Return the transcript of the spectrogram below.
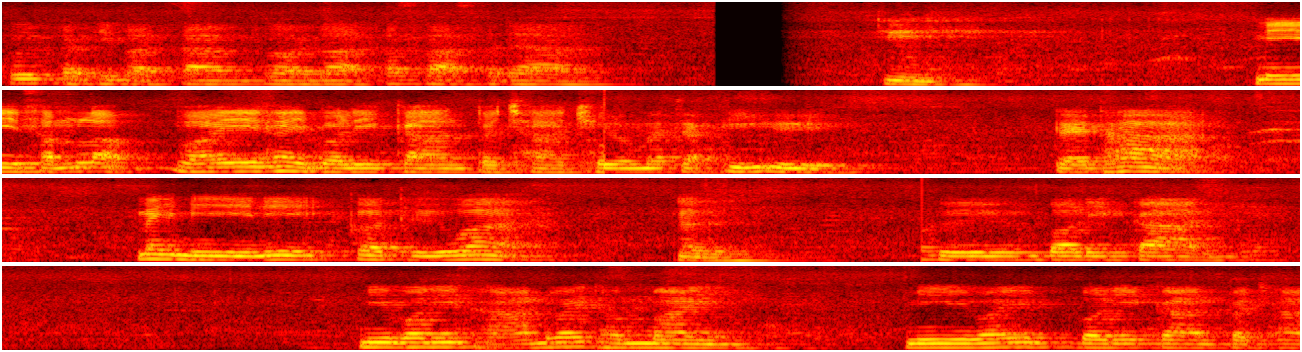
พูดปฏิบัติตามรอยบาทพระศาสดา มีสำหรับไว้ให้บริการประชาชนมาจากที่อื่น แต่ถ้าไม่มีนี่ก็ถือว่าเออคือบริการ มีบริขารไว้ทำไม มีไว้บริการประชา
